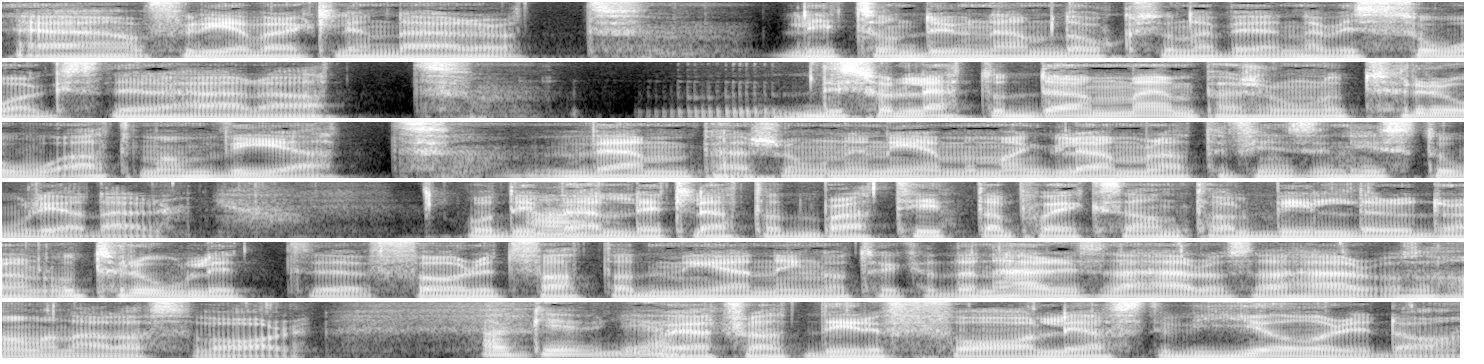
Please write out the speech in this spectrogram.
Eh, för det är verkligen där att, lite som du nämnde också när vi, när vi sågs, det är det här att det är så lätt att döma en person och tro att man vet vem personen är, men man glömmer att det finns en historia där. Och det är Ja. väldigt lätt att bara titta på x antal bilder och dra en otroligt eh, förutfattad mening och tycka att den här är så här och så här och så har man alla svar. Ja, gud ja. Och jag tror att det är det farligaste vi gör idag.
